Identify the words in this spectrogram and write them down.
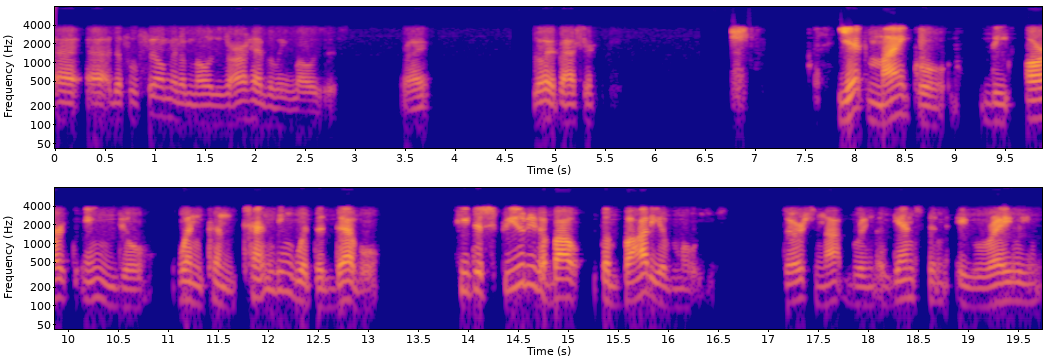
uh, uh, the fulfillment of Moses, our heavenly Moses, right? Go ahead, Pastor. Yet Michael, the archangel, when contending with the devil, he disputed about the body of Moses, durst not bring against him a railing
